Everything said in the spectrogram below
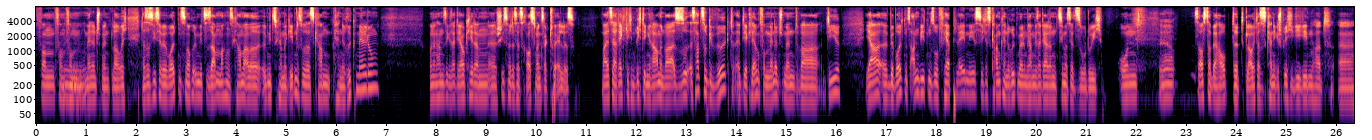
vom, vom, vom hm. Management, glaube ich. Dass es hieß ja, wir wollten es noch irgendwie zusammen machen, es kam aber irgendwie zu keinem Ergebnis oder es kam keine Rückmeldung. Und dann haben sie gesagt, ja, okay, dann äh, schießen wir das jetzt raus, solange es aktuell ist weil es ja rechtlich im richtigen Rahmen war. Also so, es hat so gewirkt, äh, die Erklärung vom Management war die, ja, äh, wir wollten es anbieten, so Fair Play-mäßig, es kam keine Rückmeldung, wir haben gesagt, ja, dann ziehen wir es jetzt so durch. Und ja. Sauster behauptet, glaube ich, dass es keine Gespräche gegeben hat äh,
